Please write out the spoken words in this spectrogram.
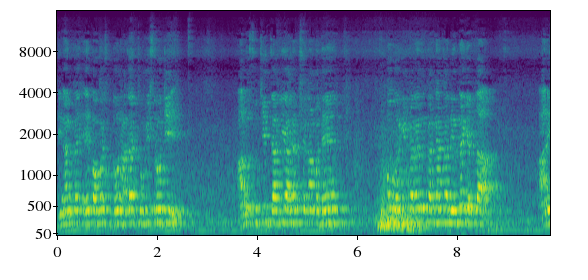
दिनांक एक ऑगस्ट दोन हजार चोवीस रोजी अनुसूचित जाती आरक्षणामध्ये उपवर्गीकरण करण्याचा निर्णय घेतला. आणि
